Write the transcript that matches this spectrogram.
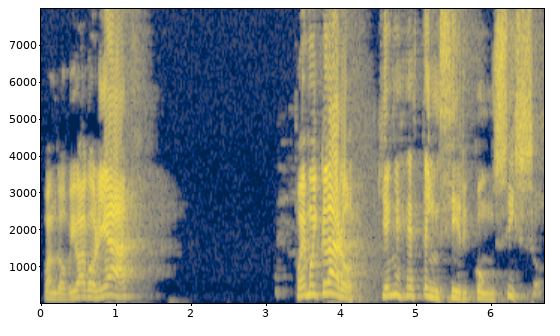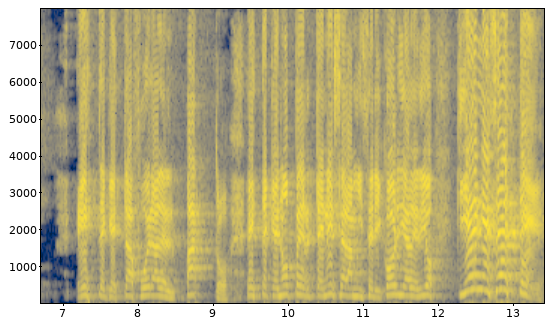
cuando vio a Goliat, fue muy claro, ¿quién es este incircunciso? Este que está fuera del pacto, este que no pertenece a la misericordia de Dios. ¿Quién es este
